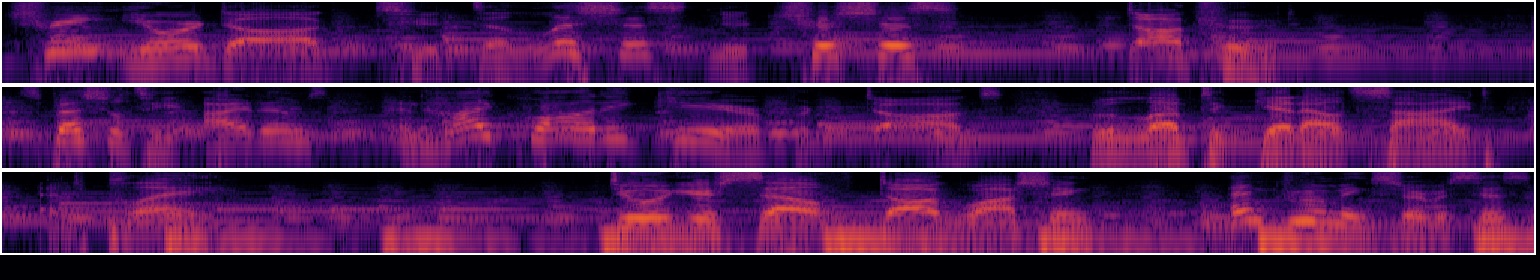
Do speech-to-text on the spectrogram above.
Treat your dog to delicious, nutritious dog food. Specialty items and high quality gear for dogs who love to get outside and play. Do it yourself dog washing and grooming services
